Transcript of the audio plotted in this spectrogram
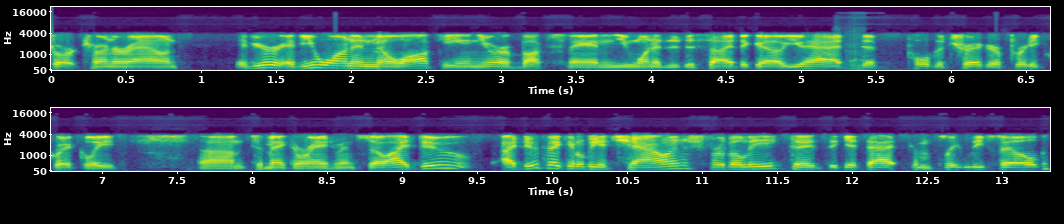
short turnaround. If you're if you won in Milwaukee and you're a Bucks fan and you wanted to decide to go, you had to pull the trigger pretty quickly um, to make arrangements. So I do I do think it'll be a challenge for the league to, to get that completely filled.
